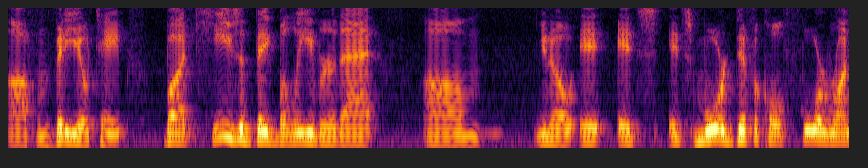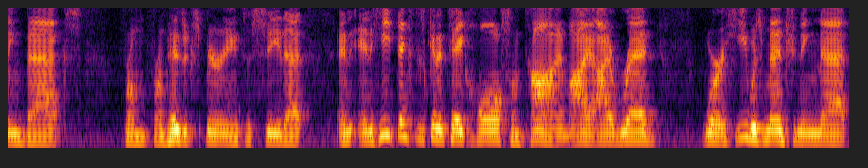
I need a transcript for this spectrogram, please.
uh, from videotape. But he's a big believer that um, you know, it it's it's more difficult for running backs from from his experience to see that, and and he thinks it's going to take Hall some time. I I read where he was mentioning that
